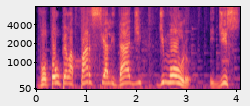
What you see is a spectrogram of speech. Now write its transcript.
votou pela parcialidade de Moro e diz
